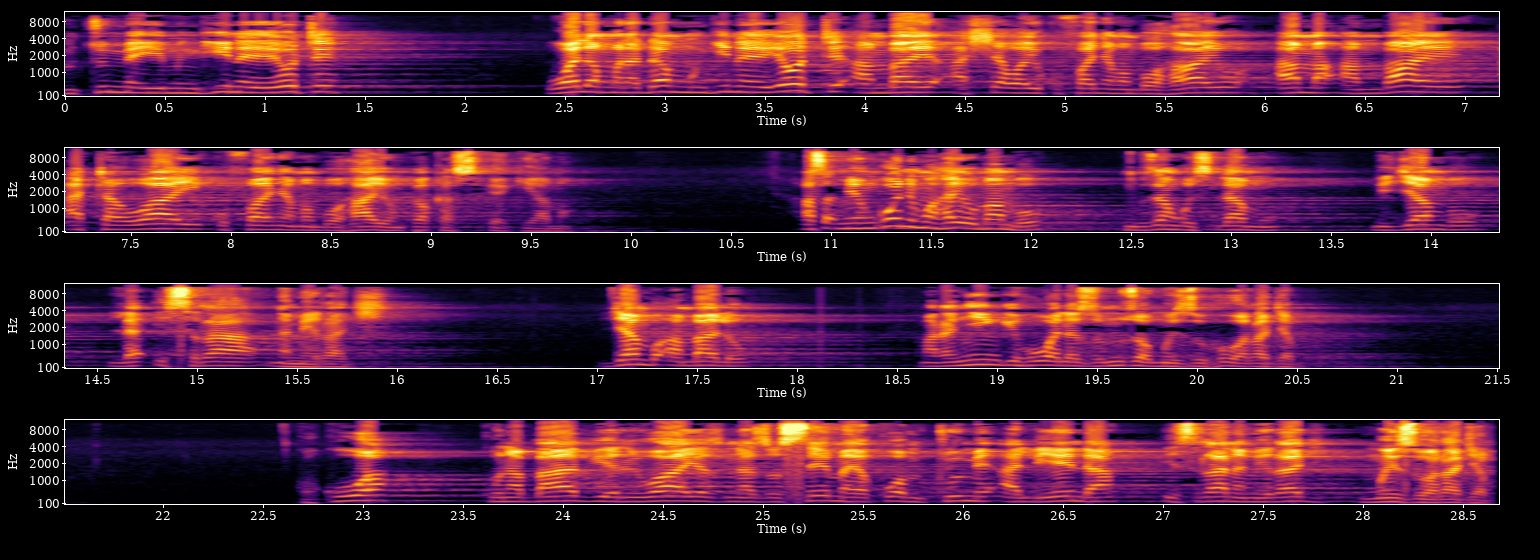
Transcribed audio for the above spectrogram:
mtume mwingine yeyote wala mwanadamu mwingine yeyote ambaye ashawahi kufanya mambo hayo ama ambaye atawahi kufanya mambo hayo mpaka siku ya kiyama sasa miongoni mwa hayo mambo ndugu zangu waislamu ni jambo la Isra na Miraji jambo ambalo mara nyingi huwa lazungumzwa mwezi huu wa Rajab. Kwa kuwa kuna baadhi ya riwaya zinazosema ya kuwa mtume alienda Isra na Miraji mwezi wa Rajab.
